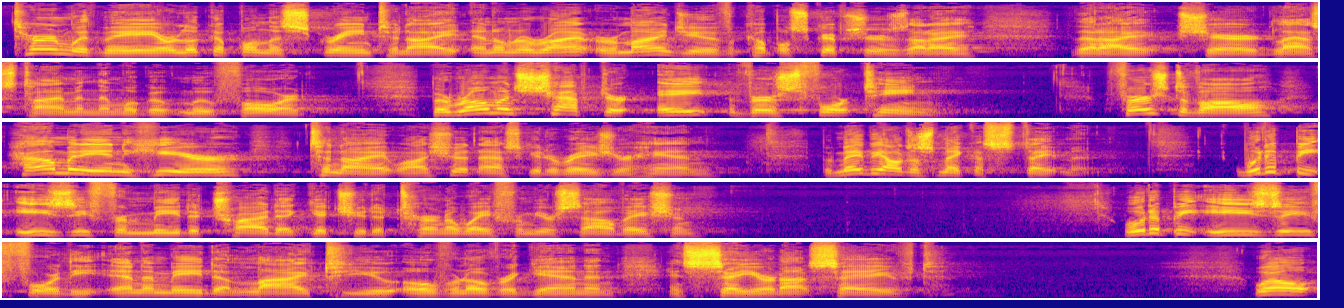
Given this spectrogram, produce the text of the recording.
turn with me or look up on the screen tonight, and I'm going to ri- remind you of a couple scriptures that I, that I shared last time, and then we'll go, move forward. But Romans chapter 8, verse 14. First of all, how many in here tonight? Well, I shouldn't ask you to raise your hand, but maybe I'll just make a statement. Would it be easy for me to try to get you to turn away from your salvation? Would it be easy for the enemy to lie to you over and over again and, and say you're not saved? Well,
